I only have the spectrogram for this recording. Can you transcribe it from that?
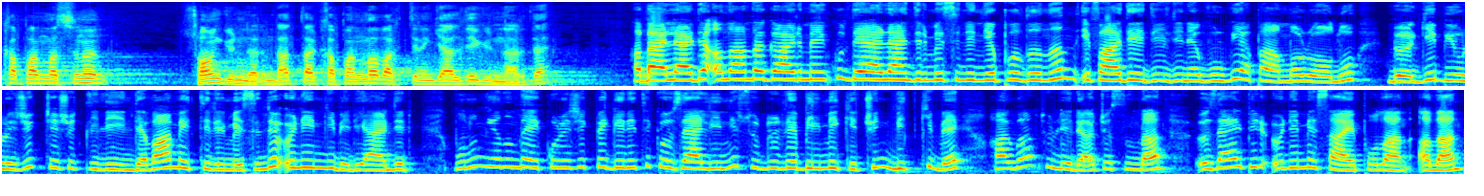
Kapanmasının son günlerinde hatta kapanma vaktinin geldiği günlerde Haberlerde alanda gayrimenkul değerlendirmesinin yapıldığının ifade edildiğine vurgu yapan Moroğlu, bölge biyolojik çeşitliliğin devam ettirilmesinde önemli bir yerdir. Bunun yanında ekolojik ve genetik özelliğini sürdürülebilmek için bitki ve hayvan türleri açısından özel bir öneme sahip olan alan,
